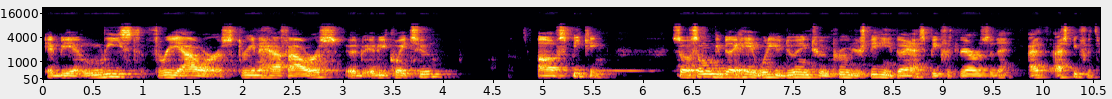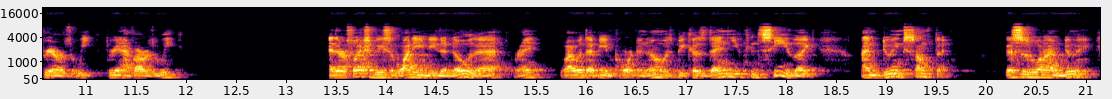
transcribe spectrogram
it'd be at least three hours, three and a half hours, it'd, it'd equate to, of speaking. So if someone could be like, hey, what are you doing to improve your speaking? You'd be like, I speak for three hours a day. I, I speak for three hours a week, three and a half hours a week. And the reflection piece of why do you need to know that, right? Why would that be important to know? Is because then you can see, like, I'm doing something. This is what I'm doing.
